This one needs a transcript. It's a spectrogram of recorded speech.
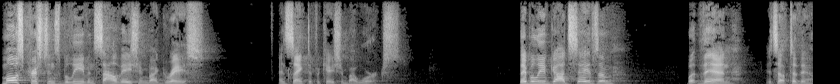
most Christians believe in salvation by grace and sanctification by works. They believe God saves them, but then it's up to them.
